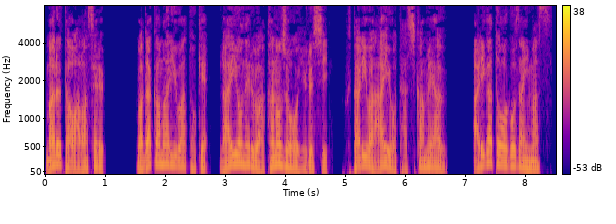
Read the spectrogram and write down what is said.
マルタを合わせる。わだかまりは解け、ライオネルは彼女を許し、二人は愛を確かめ合う。ありがとうございます。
